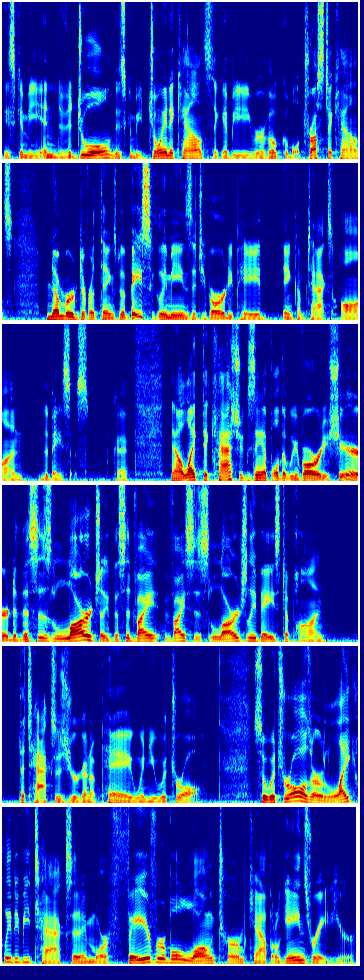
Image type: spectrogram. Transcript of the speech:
These can be individual, these can be joint accounts, they could be revocable trust accounts, number of different things, but basically means that you've already paid income tax on the basis. Okay. Now, like the cash example that we've already shared, this is largely, this advice is largely based upon the taxes you're going to pay when you withdraw. So, withdrawals are likely to be taxed at a more favorable long term capital gains rate here,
